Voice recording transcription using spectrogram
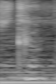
On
